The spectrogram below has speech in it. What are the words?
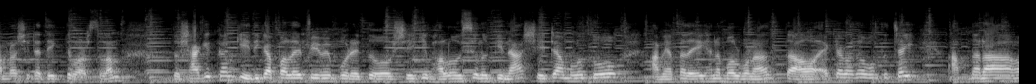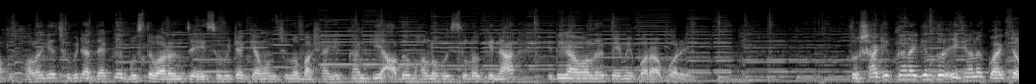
আমরা সেটা দেখতে পারছিলাম। তো শাকিব খান কি ইদিকা পালের প্রেমে পড়ে? তো সে কি ভালো হয়েছিল কি না? সেটা মূলত আমি আপনাদের এখানে বলব না। তা একটা কথা বলতে চাই, আপনারা হলে গিয়ে ছবিটা দেখলে বুঝতে পারেন যে এই ছবিটা কেমন ছিল বা শাকিব খান কি আদৌ ভালো হয়েছিল কি না ইদিকা পালের প্রেমে পড়ার পরে। তো শাকিব খানের কিন্তু এখানে কয়েকটা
